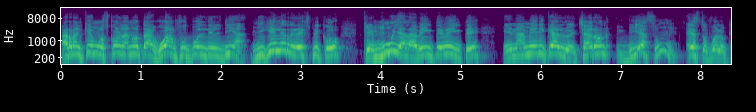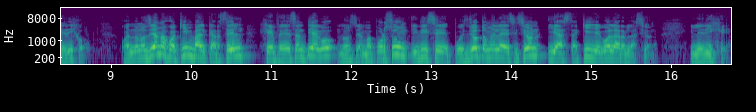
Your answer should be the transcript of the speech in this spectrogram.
arranquemos con la nota One Fútbol del día. Miguel Herrera explicó que muy a la 2020 en América lo echaron vía Zoom. Esto fue lo que dijo. Cuando nos llama Joaquín Valcarcel, jefe de Santiago, nos llama por Zoom y dice, pues yo tomé la decisión y hasta aquí llegó la relación. Y le dije,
